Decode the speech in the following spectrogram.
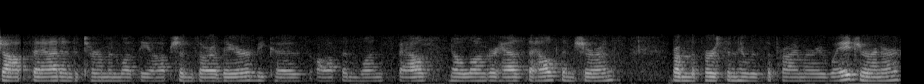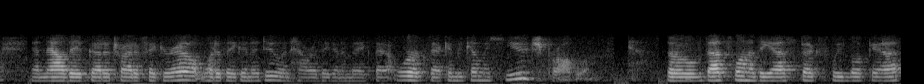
shop that and determine what the options are there because often one spouse no longer has the health insurance from the person who was the primary wage earner, and now they've got to try to figure out what are they going to do and how are they going to make that work. That can become a huge problem. So that's one of the aspects we look at.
